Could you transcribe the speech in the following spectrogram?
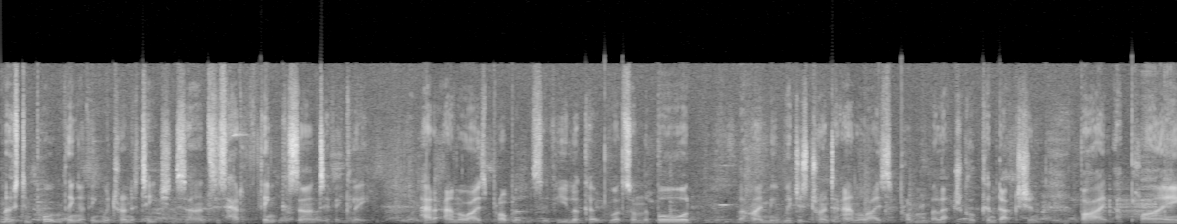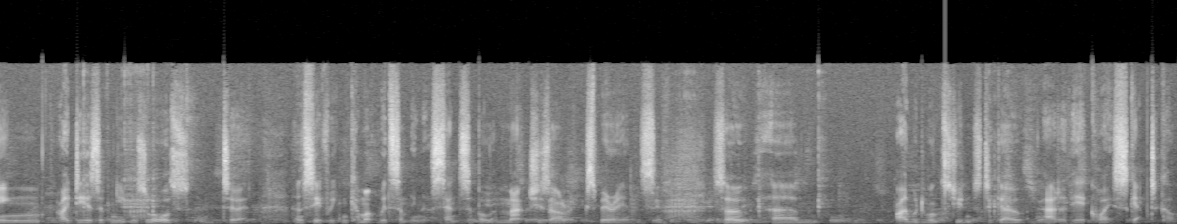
most important thing I think we're trying to teach in science is how to think scientifically, how to analyse problems. If you look at what's on the board behind me, we're just trying to analyse the problem of electrical conduction by applying ideas of Newton's laws to it and see if we can come up with something that's sensible that matches our experience. So um, I would want students to go out of here quite sceptical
